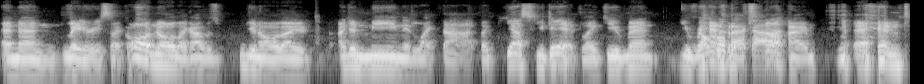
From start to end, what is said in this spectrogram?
and then later he's like, oh no, like I was, you know, I I didn't mean it like that. Like, yes, you did. Like, you meant you ran out of time, and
